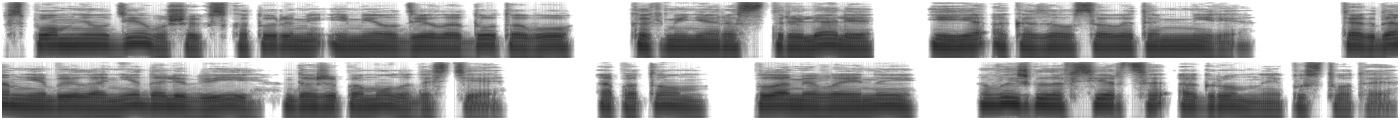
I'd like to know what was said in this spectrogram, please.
Вспомнил девушек, с которыми имел дело до того, как меня расстреляли, и я оказался в этом мире. Тогда мне было не до любви, даже по молодости. А потом пламя войны выжгло в сердце огромные пустоты.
